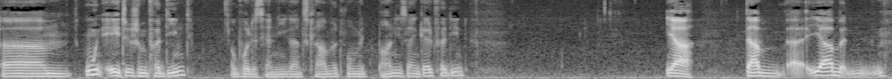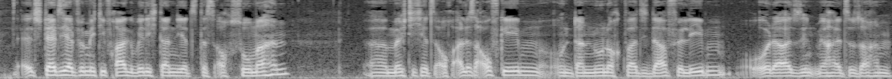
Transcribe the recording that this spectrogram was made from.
ähm, unethischem verdient. Obwohl es ja nie ganz klar wird, womit Barney sein Geld verdient. Ja, da, äh, ja, es stellt sich halt für mich die Frage, will ich dann jetzt das auch so machen? Äh, möchte ich jetzt auch alles aufgeben und dann nur noch quasi dafür leben? Oder sind mir halt so Sachen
